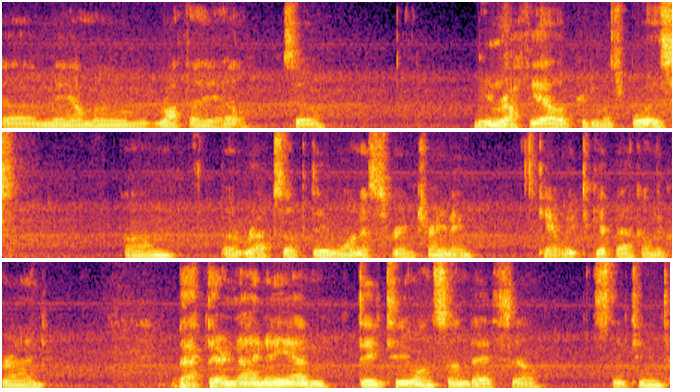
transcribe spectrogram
uh, me llamo Rafael. So me and Rafael are pretty much boys. um, that wraps up day one of spring training. Can't wait to get back on the grind. Back there 9 a.m. day two on Sunday, so stay tuned.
